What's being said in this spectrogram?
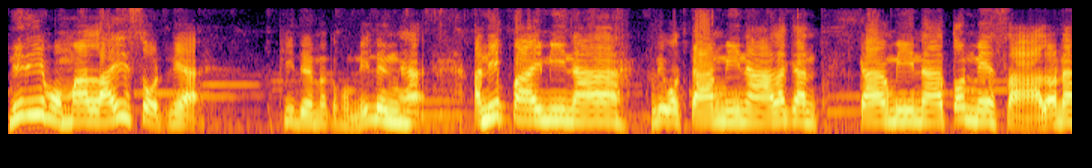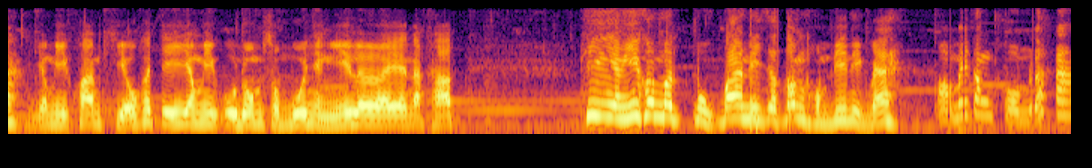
นี่ที่ผมมาไลฟ์สดเนี่ยพี่เดินมากับผมนิดนึงนะฮะ อันนี้ปลายมีนาเขาเรียกว่ากลางมีนาแล้วกัน กลางมีนาต้นเมษาแล้วนะ ยังมีความเขียวขจียังมีอุดมสมบูรณ์อย่างนี้เลยนะครับ พี่อย่างนี้คนมาปลูกบ้านนี่จะต้องถมดินอีกไหมอ๋อไม่ต้องถมแล้วค่ะ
